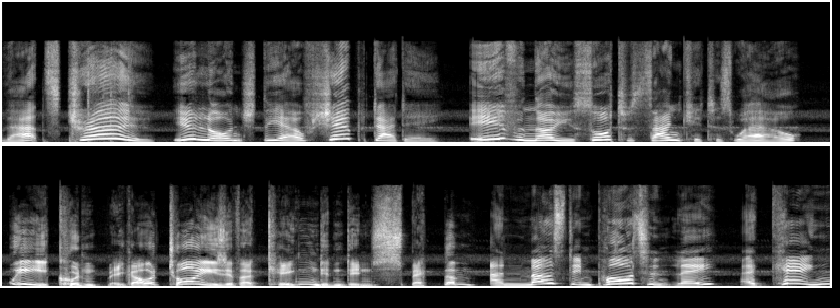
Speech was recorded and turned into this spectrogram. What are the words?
That's true. You launched the elf ship, Daddy. Even though you sort of sank it as well. We couldn't make our toys if a king didn't inspect them. And most importantly, a king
